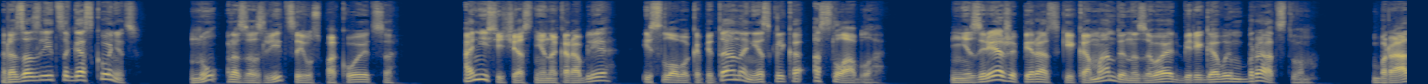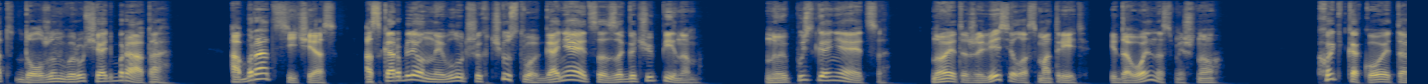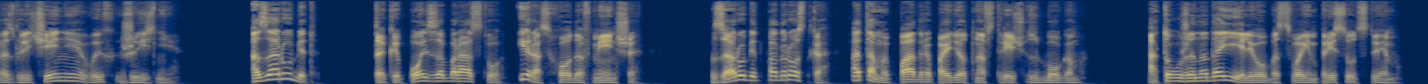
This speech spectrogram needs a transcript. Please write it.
Разозлится гасконец? Ну, разозлится и успокоится. Они сейчас не на корабле, и слово капитана несколько ослабло. Не зря же пиратские команды называют береговым братством. Брат должен выручать брата. А брат сейчас, оскорбленный в лучших чувствах, гоняется за Гачупином. Ну и пусть гоняется. Но это же весело смотреть и довольно смешно. Хоть какое-то развлечение в их жизни. А зарубит, так и польза братству, и расходов меньше. Зарубит подростка, а там и падре пойдет навстречу с Богом. А то уже надоели оба своим присутствием.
